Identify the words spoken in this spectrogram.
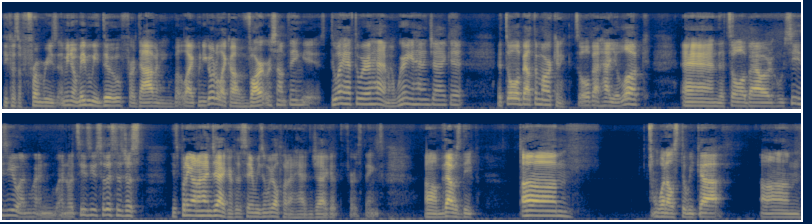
because of frum reason. I mean, you know, maybe we do for davening, but like when you go to like a vort or something, do I have to wear a hat? Am I wearing a hat and jacket? It's all about the marketing. It's all about how you look, and it's all about who sees you and and, and what sees you. So this is just he's putting on a hat and jacket for the same reason we all put on a hat and jacket first things. Um, that was deep. Um, what else do we got? Um,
